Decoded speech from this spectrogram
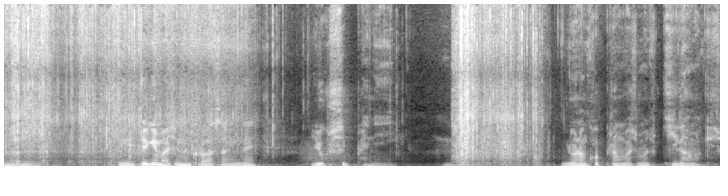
음, 예, 되게 맛있는 크로와상인데 60페니. 음. 이거랑 커피랑 마시면 아주 기가 막히죠.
